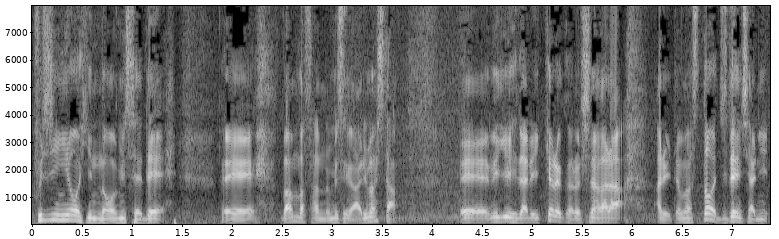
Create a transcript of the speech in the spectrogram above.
婦人用品のお店で、えー、バンバさんの店がありました。えー、右左キョロキョロしながら歩いてますと自転車に、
